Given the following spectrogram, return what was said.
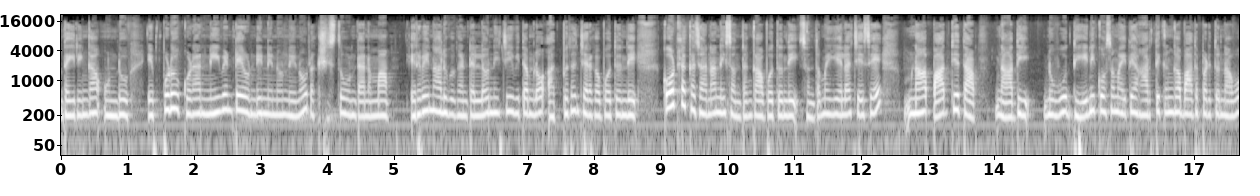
ధైర్యంగా ఉండు. ఎప్పుడూ కూడా నీ వెంటే ఉండి నిన్ను నేను రక్షిస్తూ ఉంటానమ్మా. ఇరవై నాలుగు గంటల్లో నీ జీవితంలో అద్భుతం జరగబోతుంది. కోట్ల ఖజానా నీ సొంతం కాబోతుంది. సొంతమయ్యేలా చేసే నా బాధ్యత నాది. నువ్వు దేనికోసం అయితే ఆర్థికంగా బాధపడుతున్నావో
